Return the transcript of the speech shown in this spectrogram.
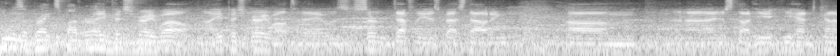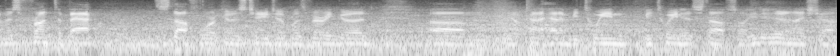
he was a bright spot early. He pitched very well. No, he pitched very well today. It was certainly definitely his best outing. Um, I just thought he, he had kind of his front to back stuff working. His changeup was very good. Um, you know, kind of had him between between his stuff. So he did a nice job.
